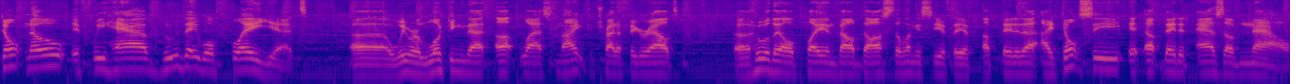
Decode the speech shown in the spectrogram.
don't know if we have who they will play yet. Uh, we were looking that up last night to try to figure out uh, who they'll play in Valdosta. Let me see if they have updated that. I don't see it updated as of now,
